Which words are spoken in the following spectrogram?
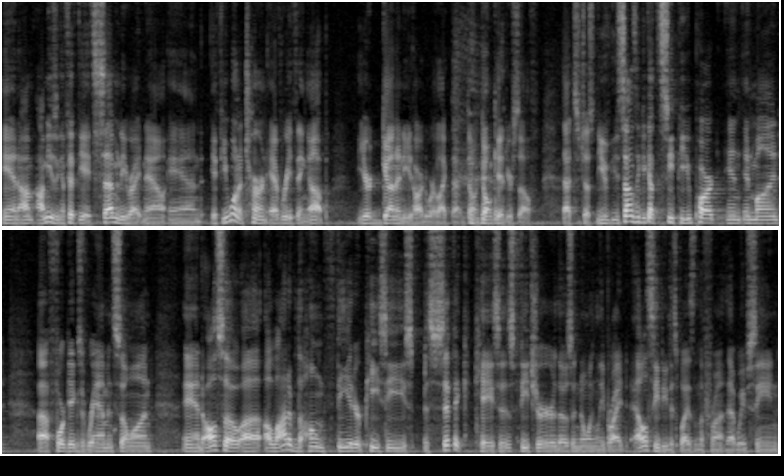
and I'm, I'm using a 5870 right now. And if you want to turn everything up, you're gonna need hardware like that. Don't don't kid yourself. That's just you. It sounds like you got the CPU part in in mind, uh, four gigs of RAM and so on. And also, uh, a lot of the home theater PC specific cases feature those annoyingly bright LCD displays on the front that we've seen.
